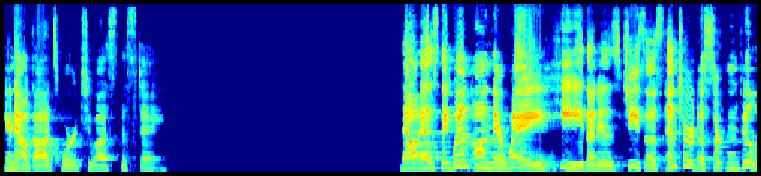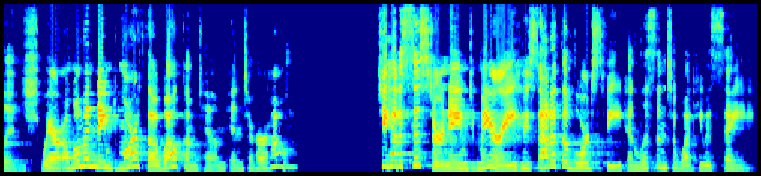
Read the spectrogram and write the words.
Hear now God's word to us this day. Now, as they went on their way, he, that is Jesus, entered a certain village where a woman named Martha welcomed him into her home. She had a sister named Mary who sat at the Lord's feet and listened to what he was saying.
